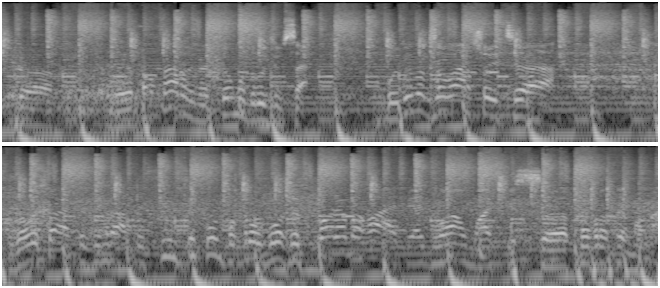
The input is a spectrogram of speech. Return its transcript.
суперник Полтави. На цьому, друзі, все. Поєдинок завершується. Залишається зіграти 7 секунд. Покров Боже перемагає 5-2 в матчі з е, побратимами.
